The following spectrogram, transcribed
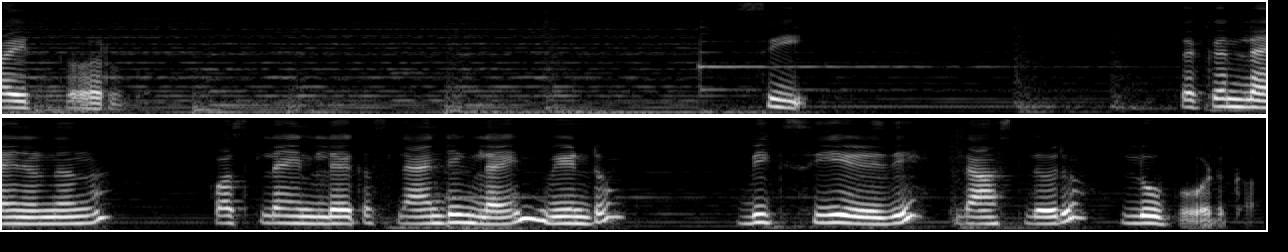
റൈറ്റ് കർവ് സി സെക്കൻഡ് ലൈനിൽ നിന്ന് ഫസ്റ്റ് ലൈനിലേക്ക് സ്ലാൻഡിങ് ലൈൻ വീണ്ടും ബിഗ് സി എഴുതി ലാസ്റ്റിലൊരു ലൂപ്പ് കൊടുക്കാം.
